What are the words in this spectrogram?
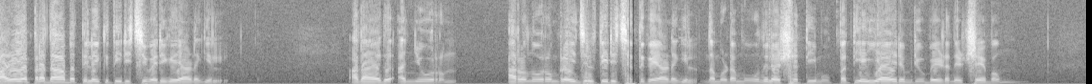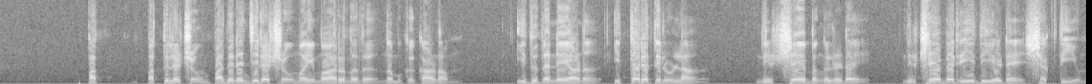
പഴയ പ്രതാപത്തിലേക്ക് തിരിച്ചു വരികയാണെങ്കിൽ അതായത് അഞ്ഞൂറും അറുന്നൂറും റേഞ്ചിൽ തിരിച്ചെത്തുകയാണെങ്കിൽ നമ്മുടെ മൂന്ന് ലക്ഷത്തി മുപ്പത്തി അയ്യായിരം രൂപയുടെ നിക്ഷേപം പത്ത് ലക്ഷവും പതിനഞ്ച് ലക്ഷവുമായി മാറുന്നത് നമുക്ക് കാണാം. ഇത് തന്നെയാണ് ഇത്തരത്തിലുള്ള നിക്ഷേപങ്ങളുടെ നിക്ഷേപ രീതിയുടെ ശക്തിയും.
